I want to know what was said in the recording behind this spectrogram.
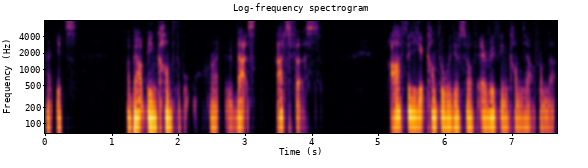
Right. It's about being comfortable. Right. That's that's first. After you get comfortable with yourself, everything comes out from that.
